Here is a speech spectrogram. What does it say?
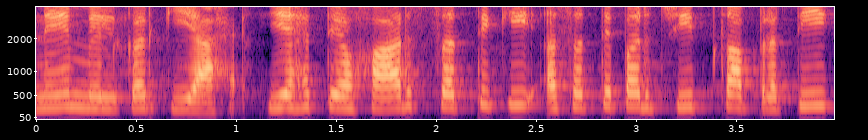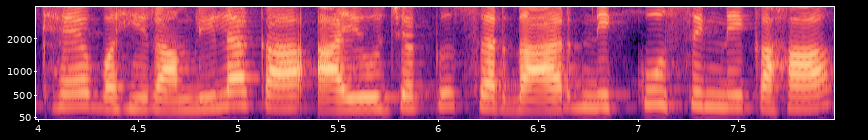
ने मिलकर किया है। यह त्यौहार सत्य की असत्य पर जीत का प्रतीक है। वहीं रामलीला का आयोजक सरदार निक्कू सिंह ने कहा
